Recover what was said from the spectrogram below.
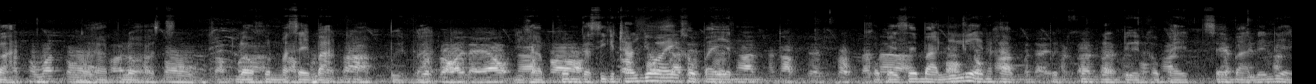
บาตรนะครับรอรอคนมาใส่บาตรนะครับเปิดบาเรีตยรบร้อยแล้วนี่ครับคนก็สิทยอยเข้าไปอันเข้าไปใส่บาตรเรื่อยๆนะครับเพิ่นคนก็เดินเข้าไปใส่บาตรเรื่อย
